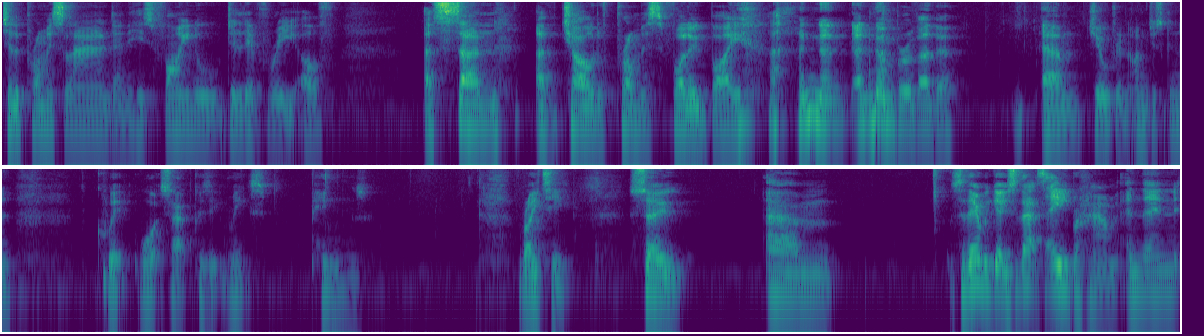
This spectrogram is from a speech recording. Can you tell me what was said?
to the promised land, and his final delivery of a son, a child of promise, followed by a, number of other um, children. I'm just going to quit WhatsApp because it makes pings. Righty. So, um, so there we go. So that's Abraham, and then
